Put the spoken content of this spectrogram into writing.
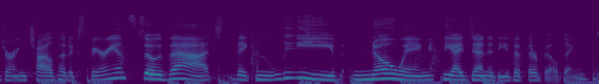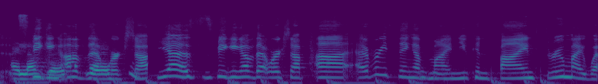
during childhood experience so that they can leave knowing the identity that they're building. I Speaking of that Yes. workshop, yes, speaking of that workshop, uh, everything of Mhm. mine you can find through my website,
